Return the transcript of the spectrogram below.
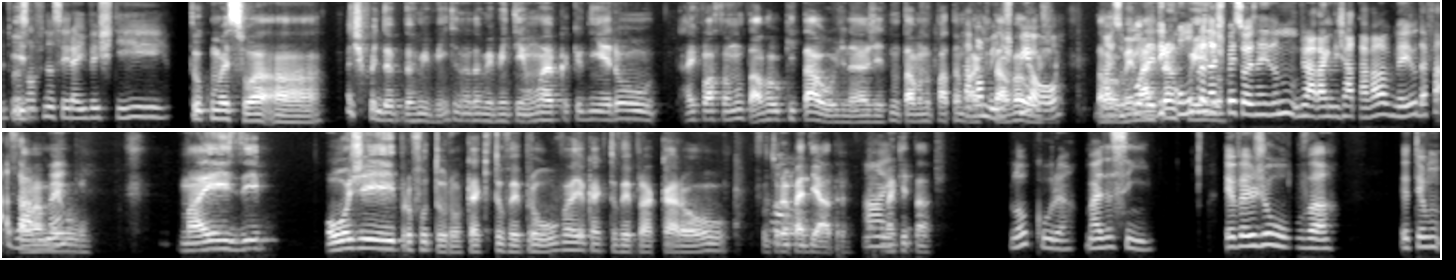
Educação financeira, a investir. Tu começou a, a- Acho que foi em 2020, né? 2021, a época que o dinheiro. A inflação não tava o que tá hoje, né? A gente não tava no patamar Tava que menos tava hoje. pior. Tava mas o poder de compra das tranquilo. pessoas ainda, não, já, ainda já tava meio defasado, Tava né? meio. Mas e hoje e pro futuro? O que é que tu vê pro Uva e o que é que tu vê pra Carol, futura Como? pediatra? Como Ai, é que tá? loucura. Mas assim, eu vejo uva. Eu tenho.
